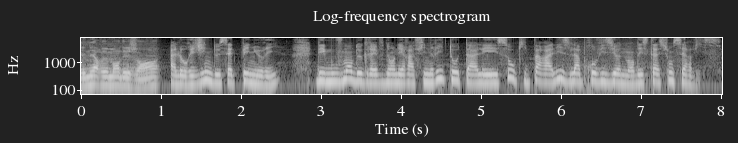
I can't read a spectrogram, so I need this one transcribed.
l'énervement des gens. À l'origine de cette pénurie, des mouvements de grève dans les raffineries Total et Esso qui paralysent l'approvisionnement des stations-service.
